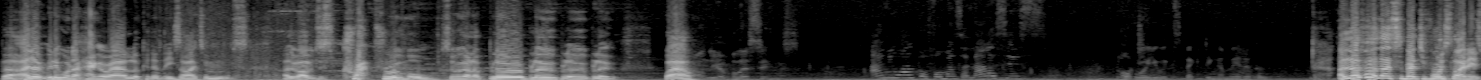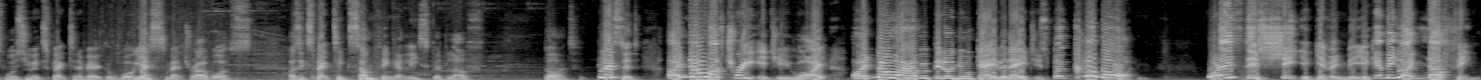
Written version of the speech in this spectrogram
But I don't really want to hang around looking at these items. I'd rather just crack through them all. So we got a blue, blue, blue, blue. Wow. I love how that Symmetra voice line is, was you expecting a miracle? Well, yes, Symmetra, I was. I was expecting something at least, good love. God. Blizzard, I know I've treated you, right? I know I haven't been on your game in ages, but come on! What is this shit you're giving me? You're giving me, like, nothing!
